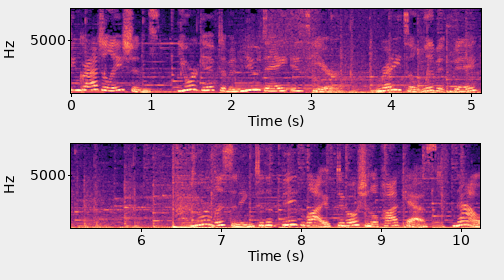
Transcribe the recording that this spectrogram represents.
Congratulations! Your gift of a new day is here. Ready to live it big? You're listening to the Big Life Devotional Podcast. Now,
